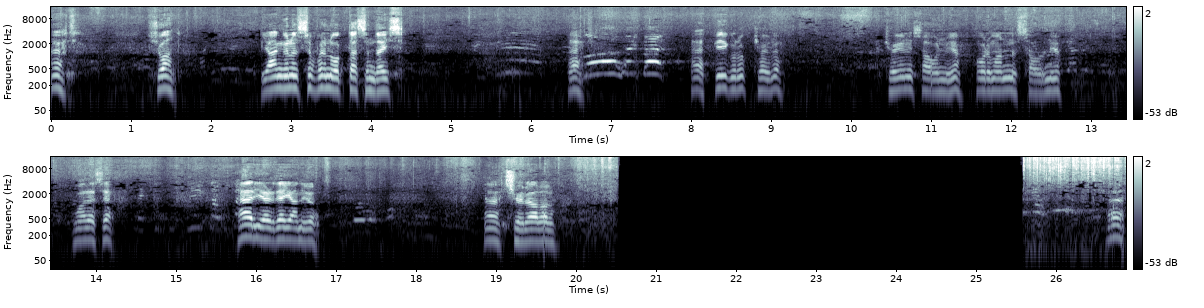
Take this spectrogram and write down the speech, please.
Evet. Şu an yangının sıfır noktasındayız. Evet. Evet bir grup köylü köyünü savunuyor, ormanını savunuyor. Maalesef her yerde yanıyor. Evet şöyle alalım. Evet.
